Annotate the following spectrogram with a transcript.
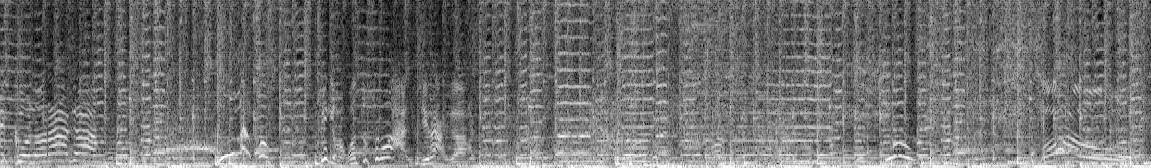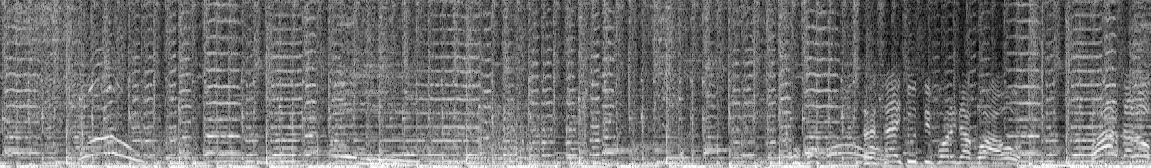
Eccolo, raga! Uh! Figa, ma quanto sono alti, raga? Tutti fuori da qua, oh! Guardalo!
